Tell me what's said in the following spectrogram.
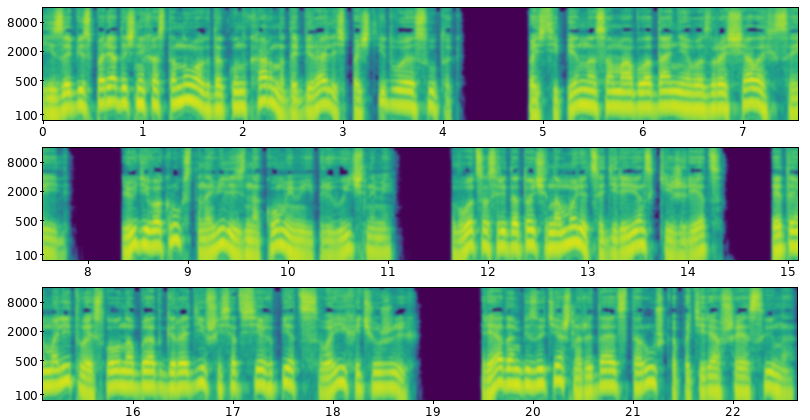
Из-за беспорядочных остановок до Кунхарна добирались почти двое суток. Постепенно самообладание возвращалось к Саиль. Люди вокруг становились знакомыми и привычными. Вот сосредоточенно молится деревенский жрец. Этой молитвой, словно бы отгородившись от всех бед, своих и чужих. Рядом безутешно рыдает старушка, потерявшая сына.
